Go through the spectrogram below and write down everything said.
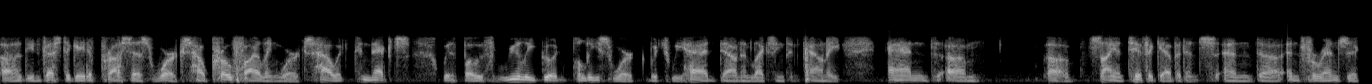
uh, the investigative process works, how profiling works, how it connects with both really good police work, which we had down in Lexington County, and um, uh, scientific evidence and uh, and forensic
